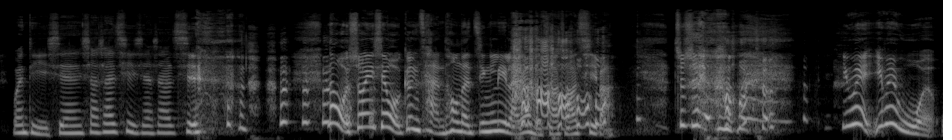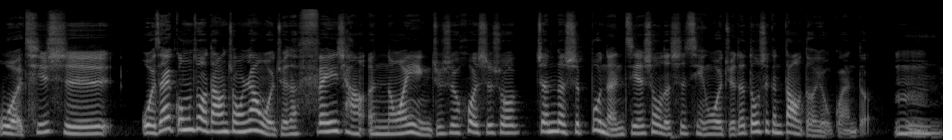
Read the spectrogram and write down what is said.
Wendy，先消消气，消消气。那我说一些我更惨痛的经历来让你消消气吧。就是，因为因为我我其实我在工作当中让我觉得非常 annoying，就是或者是说真的是不能接受的事情，我觉得都是跟道德有关的。嗯，嗯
